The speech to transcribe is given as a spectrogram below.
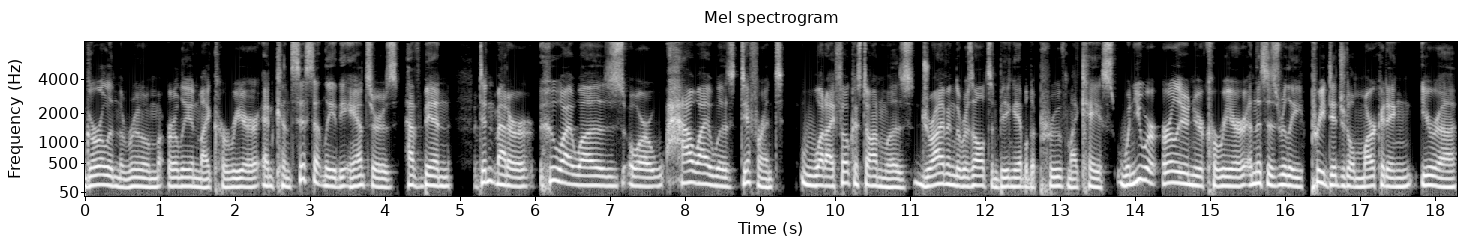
girl in the room early in my career. And consistently, the answers have been it didn't matter who I was or how I was different. What I focused on was driving the results and being able to prove my case. When you were earlier in your career, and this is really pre digital marketing era,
